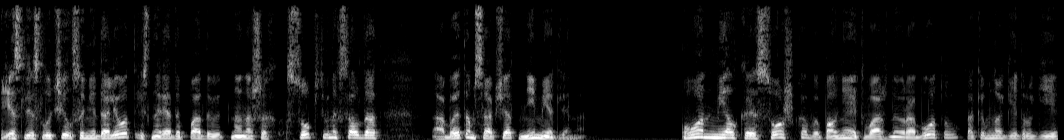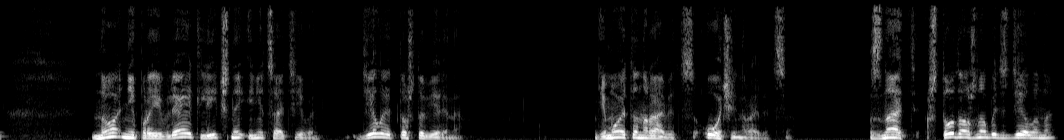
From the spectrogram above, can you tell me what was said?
Если случился недолет и снаряды падают на наших собственных солдат, об этом сообщат немедленно. Он, мелкая сошка, выполняет важную работу, как и многие другие, но не проявляет личной инициативы, делает то, что велено. Ему это нравится, очень нравится. Знать, что должно быть сделано,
